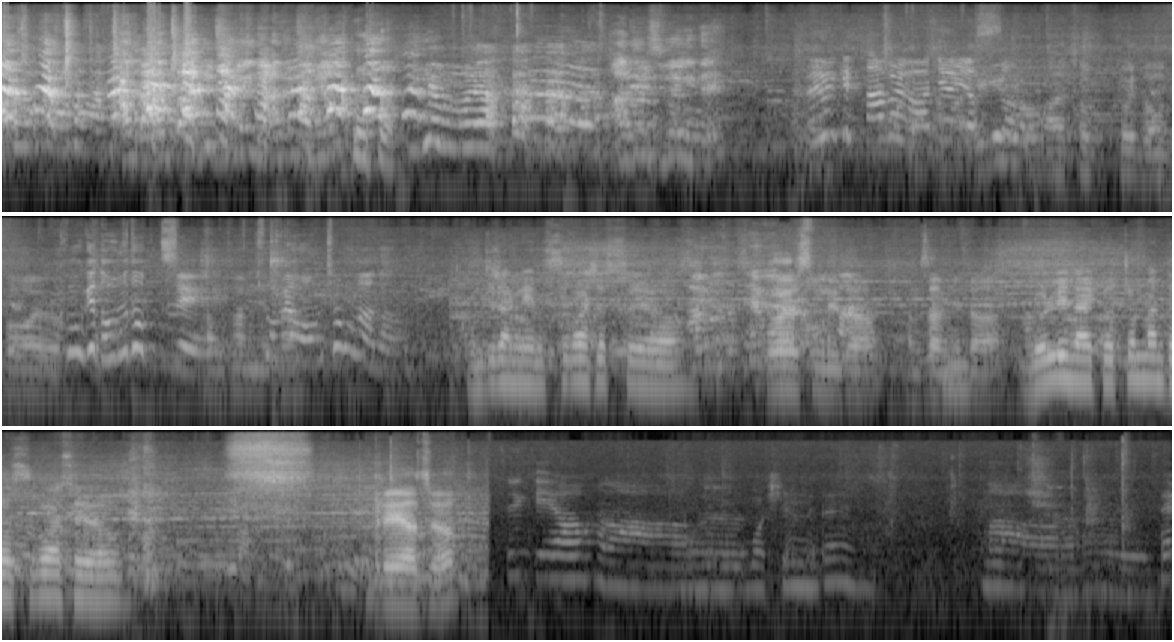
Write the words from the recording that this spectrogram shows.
많이 흘렸어? 아 저 거기 너무 더워요. 거기 너무 덥지? 감사합니다. 조명 엄청 많아. 원주장님 수고하셨어요 수고하셨습니다. 감사합니다. 롤리 나이도 좀만 더 수고하세요 그래야죠. 찔게요. 하나, 둘, 멋있는데. 하나, 둘, 셋.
